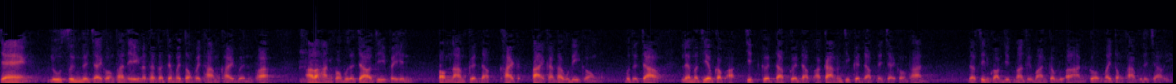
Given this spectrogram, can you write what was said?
แจ้งรู้ซึ้งในใจของท่านเอง แล้วท่านก็จะไม่ต้องไปถามใครเหมือนพระอรหันต์ของพุทธเจ้าที่ไปเห็นต่อมน้ำเกิดดับค่ายใต้คันธกุฎีของพุทธเจ้า และมาเทียบกับจิตเกิดดับเกิดดับ อาการของจิตเกิดดับในใจของท่าน แล้วสิ้นความยึดมั่นถือมั่นกับรู้อ่านก็ไม่ต้องถามพุทธเจ้าอีก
